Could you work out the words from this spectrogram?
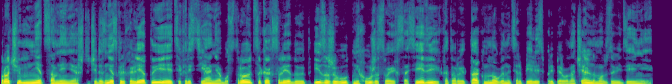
Впрочем, нет сомнения, что через несколько лет и эти крестьяне обустроятся как следует и заживут не хуже своих соседей, которые так много натерпелись при первоначальном обзаведении.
